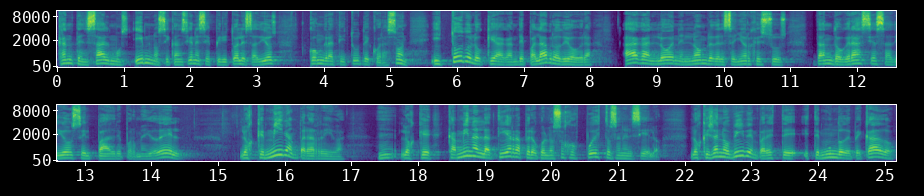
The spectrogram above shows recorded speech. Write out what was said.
canten salmos, himnos y canciones espirituales a Dios con gratitud de corazón. Y todo lo que hagan de palabra o de obra, háganlo en el nombre del Señor Jesús, dando gracias a Dios el Padre por medio de Él. Los que miran para arriba, ¿eh? los que caminan la tierra pero con los ojos puestos en el cielo, los que ya no viven para este, este mundo de pecado,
